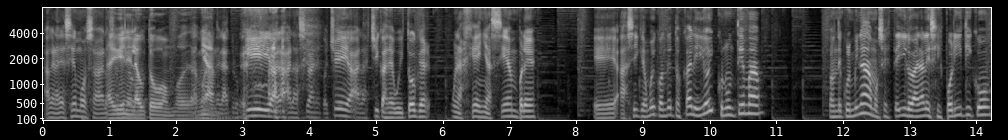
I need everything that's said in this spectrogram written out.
Agradecemos a Ahí viene el autobombo de Damián. de la Trujilla, a, a la ciudad de Necochea, a las chicas de WeTalker, una genia siempre. Eh, así que muy contentos, Cali, y hoy con un tema donde culminamos este hilo de análisis político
